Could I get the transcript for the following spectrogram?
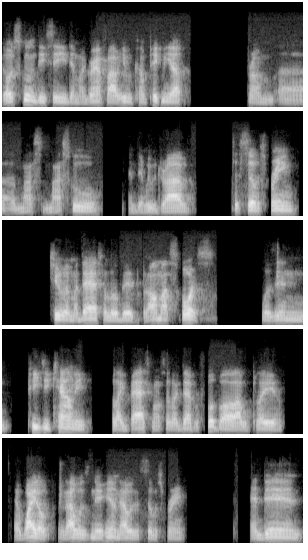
go to school in DC, then my grandfather he would come pick me up from uh my my school and then we would drive to Silver Spring, chill with my dad for a little bit, but all my sports was in PG County for like basketball and stuff like that. But football, I would play at White Oak, and that was near him. That was in Silver Spring. And then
